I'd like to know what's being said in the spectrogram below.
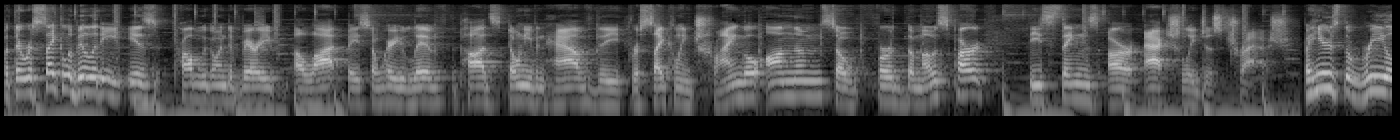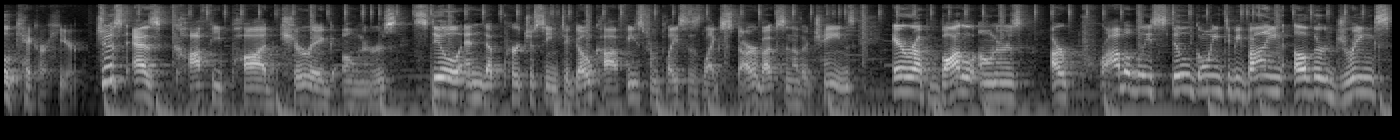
But their recyclability is probably going to vary a lot based on where you live. The pods don't even have the recycling triangle on them. So for the most part, these things are actually just trash. But here's the real kicker here. Just as coffee pod Keurig owners still end up purchasing to-go coffees from places like Starbucks and other chains, Air Up bottle owners are probably still going to be buying other drinks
